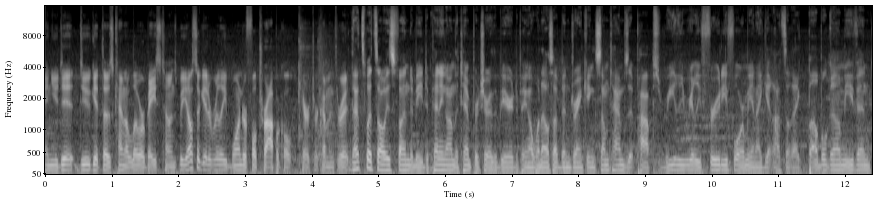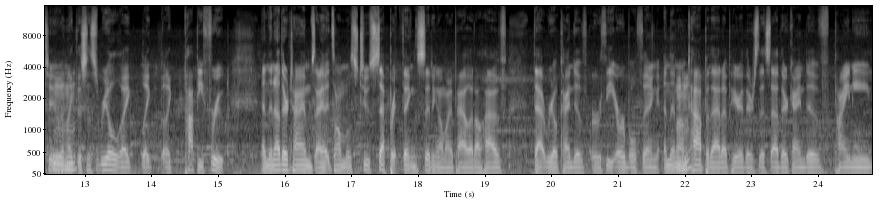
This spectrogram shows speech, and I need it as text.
and you did, do get those kind of lower base tones, but you also get a really wonderful tropical character coming through it. That's what's always fun to me, depending on the temperature of the beer, depending on what else I've been drinking. Sometimes it pops really, really fruity for me, and I get lots of like bubble gum even too, and like Mhm. this is real like like like poppy fruit. And then other times, I, it's almost two separate things sitting on my palate. I'll have that real kind of earthy herbal thing, and then on Mhm. top of that, up here, there's this other kind of piney,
